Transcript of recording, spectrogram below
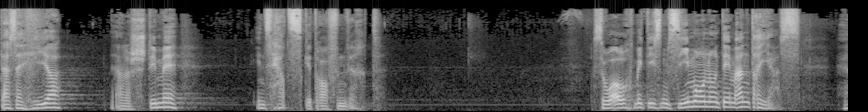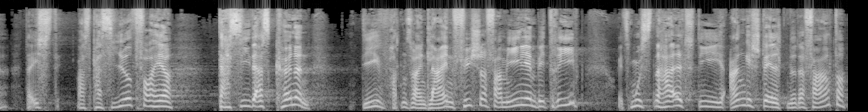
dass er hier mit einer Stimme ins Herz getroffen wird. So auch mit diesem Simon und dem Andreas. Ja, da ist was passiert vorher, dass sie das können. Die hatten so einen kleinen Fischerfamilienbetrieb. Jetzt mussten halt die Angestellten oder der Vater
